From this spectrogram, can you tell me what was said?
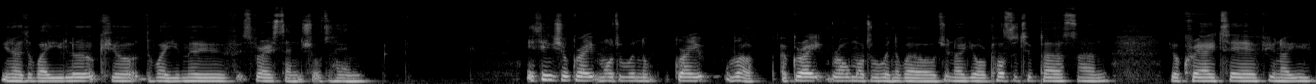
you know, the way you look, your the way you move. It's very sensual to him. He thinks you're a great model in the great well, a great role model in the world. You know, you're a positive person. You're creative. You know, you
